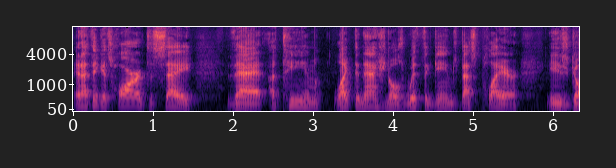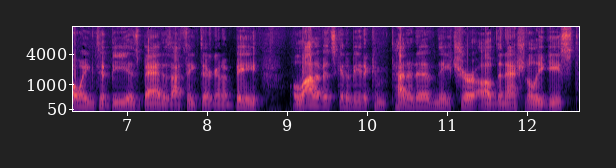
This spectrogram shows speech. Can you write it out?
And I think it's hard to say that a team like the Nationals with the game's best player is going to be as bad as I think they're going to be. A lot of it's going to be the competitive nature of the National League East.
